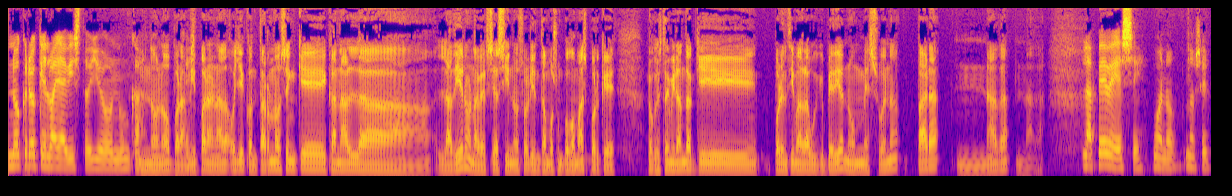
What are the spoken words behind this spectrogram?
No creo que lo haya visto yo nunca. No, no, para mí para nada. Oye, contarnos en qué canal la, la dieron, a ver si así nos orientamos un poco más, porque lo que estoy mirando aquí por encima de la Wikipedia no me suena para nada, nada. La PBS, bueno, no sé.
